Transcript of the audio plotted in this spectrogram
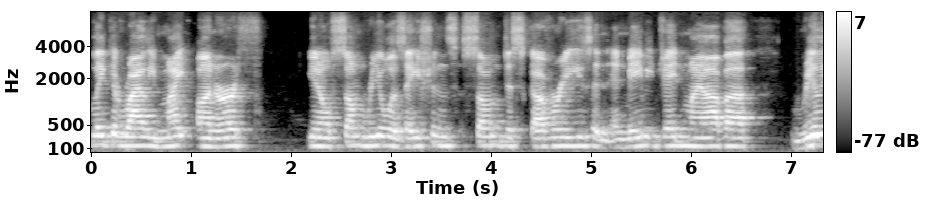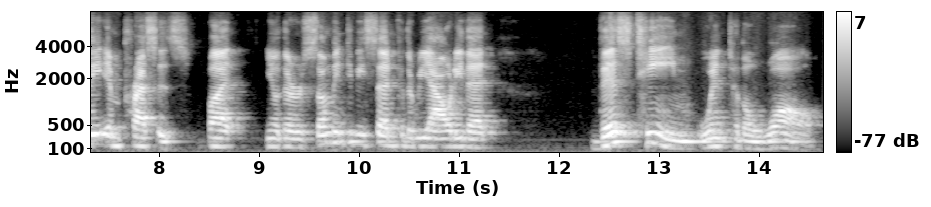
Lincoln Riley might unearth you know, some realizations, some discoveries, and, and maybe Jayden Maiava really impresses. But, you know, there's something to be said for the reality that this team went to the wall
